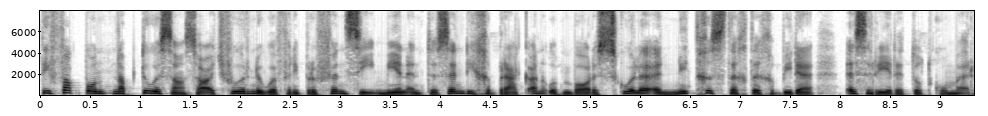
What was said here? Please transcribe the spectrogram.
Die vakbond Naptosa se uitvoerende hoof van die provinsie meen intussen die gebrek aan openbare skole in nuutgestigte gebiede is rede tot kommer.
